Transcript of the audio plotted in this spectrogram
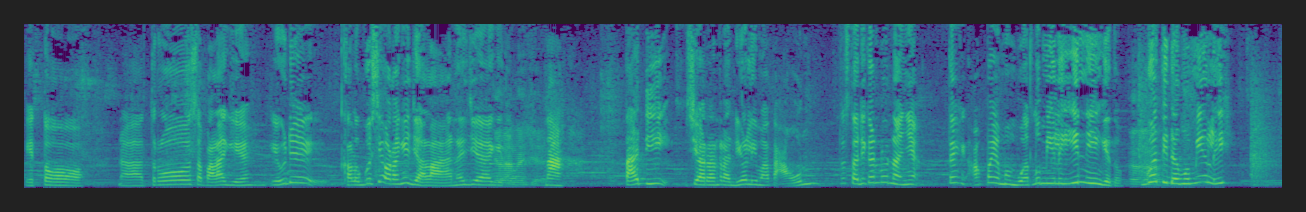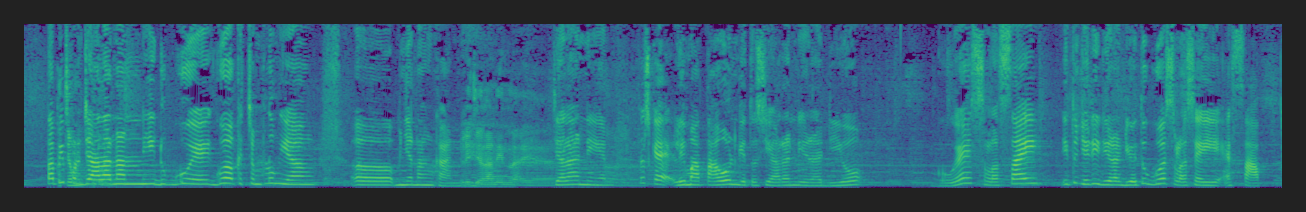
itu. Nah terus apa lagi ya? Ya udah kalau gue sih orangnya jalan aja gitu. aja. Nah tadi siaran radio 5 tahun, terus tadi kan lu nanya, teh apa yang membuat lu milih ini gitu? Uh-uh. Gue tidak memilih, tapi Kecemplung. perjalanan hidup gue, gue kecemplung yang eh, menyenangkan. Udah jalanin lah ya. Jalanin. Terus kayak lima tahun gitu siaran di radio, gue selesai itu jadi di radio itu gue selesai S1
